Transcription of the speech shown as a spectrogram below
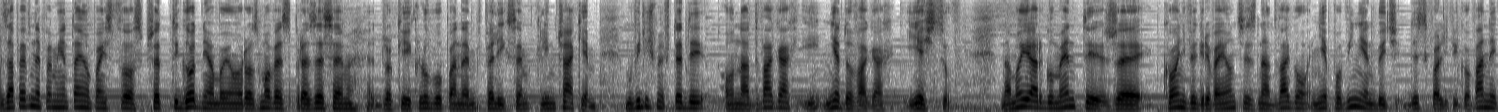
Zapewne pamiętają Państwo sprzed tygodnia moją rozmowę z prezesem Jockey Klubu, panem Feliksem Klimczakiem. Mówiliśmy wtedy o nadwagach i niedowagach jeźdźców. Na moje argumenty, że koń wygrywający z nadwagą nie powinien być dyskwalifikowany,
